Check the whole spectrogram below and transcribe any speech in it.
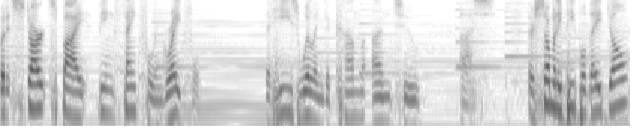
But it starts by being thankful and grateful that He's willing to come unto us. There's so many people, they don't.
